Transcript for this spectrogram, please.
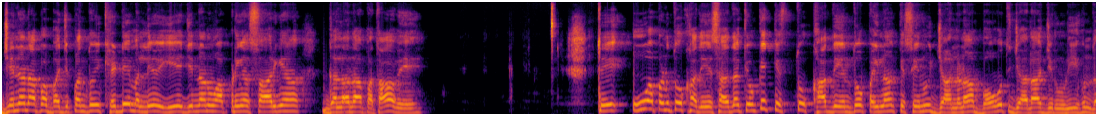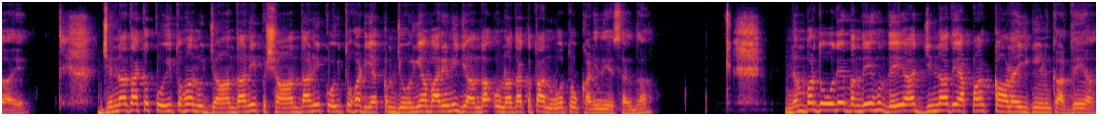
ਜਿਨ੍ਹਾਂ ਨਾਲ ਆਪਾਂ ਬਚਪਨ ਤੋਂ ਹੀ ਖੇਡੇ ਮੱਲੇ ਹੋਈਏ, ਜਿਨ੍ਹਾਂ ਨੂੰ ਆਪਣੀਆਂ ਸਾਰੀਆਂ ਗੱਲਾਂ ਦਾ ਪਤਾ ਹੋਵੇ, ਤੇ ਉਹ ਆਪਾਂ ਨੂੰ ਧੋਖਾ ਦੇ ਸਕਦਾ, ਕਿਉਂਕਿ ਕਿਸ ਧੋਖਾ ਦੇਣ ਤੋਂ ਪਹਿਲਾਂ ਕਿਸੇ ਨੂੰ ਜਾਣਨਾ ਬਹੁਤ ਜ਼ਿਆਦਾ ਜ਼ਰੂਰੀ ਹੁੰਦਾ ਹੈ ਜਿੰਨਾ ਤੱਕ ਕੋਈ ਤੁਹਾਨੂੰ ਜਾਣਦਾ ਨਹੀਂ, ਪਛਾਣਦਾ ਨਹੀਂ, ਕੋਈ ਤੁਹਾਡੀਆਂ ਕਮਜ਼ੋਰੀਆਂ ਬਾਰੇ ਨਹੀਂ ਜਾਣਦਾ, ਉਹਨਾਂ ਤੱਕ ਤੁਹਾਨੂੰ ਉਹ ਧੋਖਾ ਨਹੀਂ ਦੇ ਸਕਦਾ। ਨੰਬਰ 2 ਦੇ ਬੰਦੇ ਹੁੰਦੇ ਆ, ਜਿਨ੍ਹਾਂ ਤੇ ਆਪਾਂ ਕਾਣਾ ਯਕੀਨ ਕਰਦੇ ਆ।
